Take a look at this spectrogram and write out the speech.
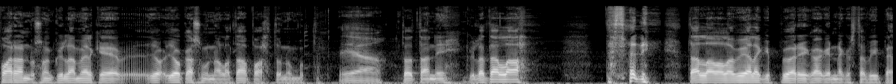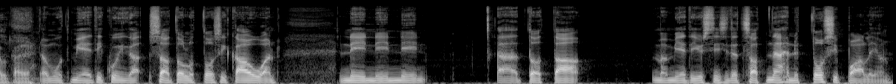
parannus on kyllä melkein jo, joka suunnalla tapahtunut, mutta Joo. tota, niin, kyllä tällä, tätä, niin, tällä alalla vieläkin pyörii kaiken näköistä vipeltä. Ja, No mut mieti kuinka sä oot ollut tosi kauan, niin, niin, niin ää, tota, mä mietin just sitä, että sä oot nähnyt tosi paljon,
